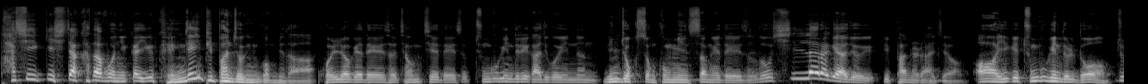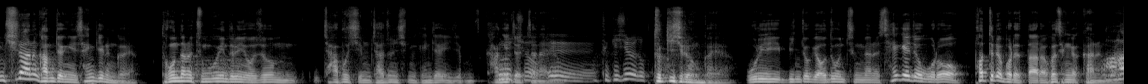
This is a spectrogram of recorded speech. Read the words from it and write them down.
다시 읽기 시작하다 보니까 이게 굉장히 비판적인 겁니다. 권력에 대해서 정치에 대해서 중국인들이 가지고 있는 민족성, 국민성에 대해서도 신랄하게 아주 비판을 하죠. 아, 이게 중국인들도 좀 싫어하는 감정이 생기는 거예요. 더군다나 중국인들은 요즘 자부심, 자존심이 굉장히 좀 강해졌잖아요. 그렇죠. 예. 듣기 싫어졌고. 듣기 싫은 거예요. 우리 민족의 어두운 측면을 세계적으로 퍼뜨려 버렸다라고 생각하는 거예요.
